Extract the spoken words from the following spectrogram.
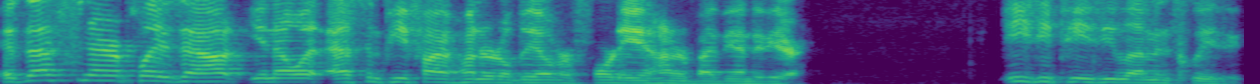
If that scenario plays out, you know what? S&P 500 will be over 4,800 by the end of the year. Easy peasy lemon squeezy.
